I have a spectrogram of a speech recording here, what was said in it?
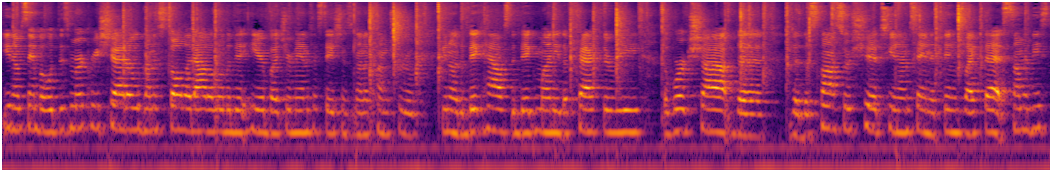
You know what I'm saying? But with this Mercury shadow, gonna stall it out a little bit here, but your manifestation is gonna come true. You know, the big house, the big money, the factory, the workshop, the the, the sponsorships, you know what I'm saying, and things like that. Some of these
